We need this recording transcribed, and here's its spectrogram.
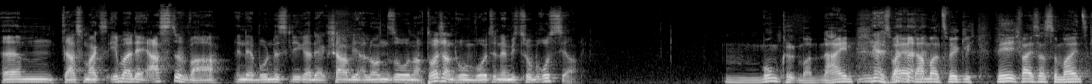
ähm, dass Max Eberl der Erste war in der Bundesliga, der Xabi Alonso nach Deutschland holen wollte, nämlich zur Borussia. Munkelt man. Nein, es war ja damals wirklich, nee, ich weiß, was du meinst,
